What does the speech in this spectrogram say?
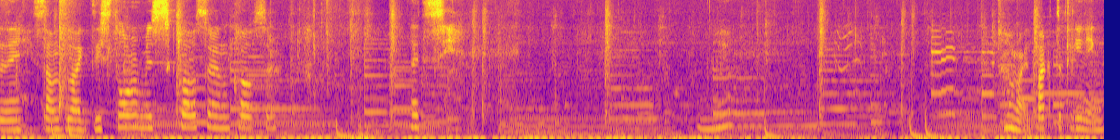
it sounds like the storm is closer and closer. Let's see. Yeah. Alright, back to cleaning.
